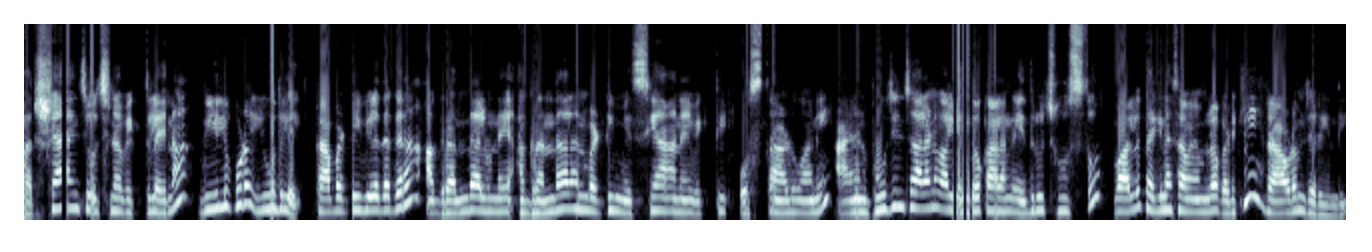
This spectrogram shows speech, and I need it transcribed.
పర్షియా నుంచి వచ్చిన వ్యక్తులైనా వీళ్ళు కూడా యూదులే. కాబట్టి వీళ్ళ దగ్గర ఆ గ్రంథాలు ఉన్నాయి ఆ గ్రంథాలను బట్టి మెస్సియా అనే వ్యక్తి వస్తాడు అని ఆయనను పూజించాలని వాళ్ళు ఎంతో కాలంగా ఎదురు చూస్తూ వాళ్ళు తగిన సమయంలో అక్కడికి రావడం జరిగింది.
